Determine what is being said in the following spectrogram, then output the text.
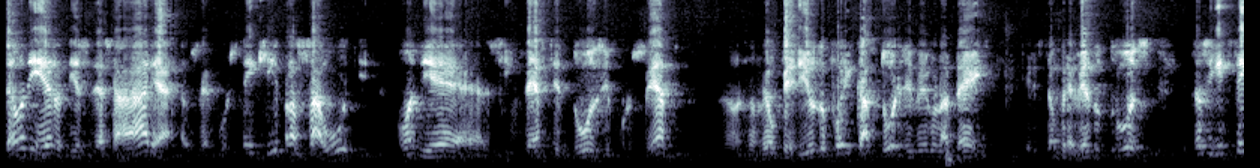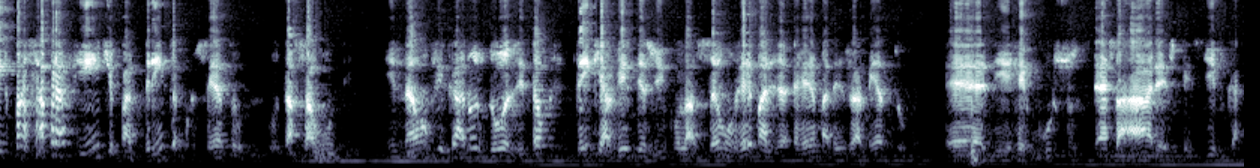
Então, o dinheiro desse, dessa área, os recursos têm que ir para a saúde, onde é, se investe 12%, no, no meu período foi 14,10%. Eles estão prevendo 12%. Então é o seguinte, tem que passar para 20%, para 30% o da saúde, e não ficar nos 12%. Então, tem que haver desvinculação, remanejamento é, de recursos dessa área específica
